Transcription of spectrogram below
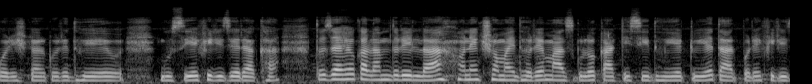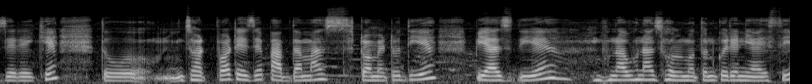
পরিষ্কার করে ধুয়ে, গুছিয়ে ফ্রিজে রাখা। তো যাই হোক, আলহামদুলিল্লাহ অনেক সময় ধরে মাছগুলো কাটিছি, ধুয়ে টুয়ে তারপরে ফ্রিজে রেখে। তো ঝটপট এই যে পাবদা মাছ, টমেটো দিয়ে, পেঁয়াজ দিয়ে, ভুনা ভুনা ঝোল মতন করে নিয়ে আসি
